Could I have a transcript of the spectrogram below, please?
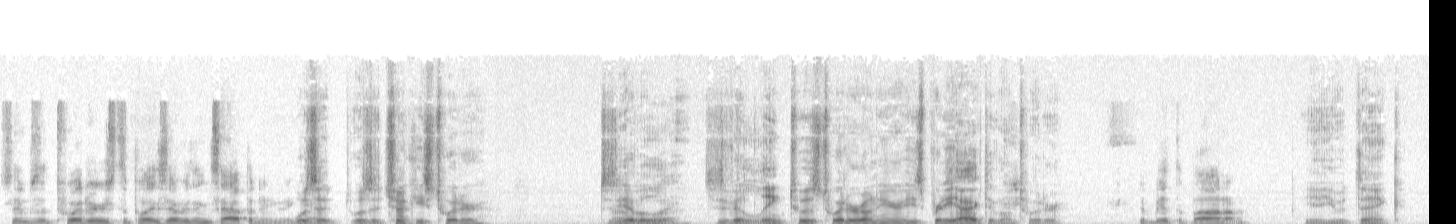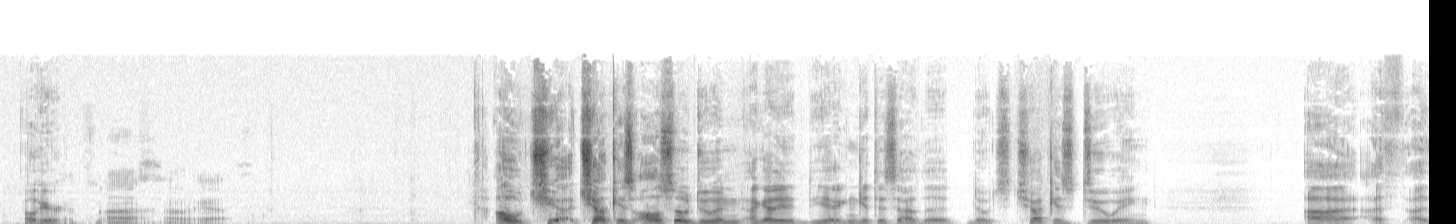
Seems that Twitter is the place everything's happening. Again. Was it was it Chucky's Twitter? Does he have a does he have a link to his Twitter on here? He's pretty active on Twitter. Could be at the bottom. Yeah, you would think. Oh, here. Not. Oh yeah. Oh, Ch- Chuck is also doing. I gotta. Yeah, I can get this out of the notes. Chuck is doing. Uh, a, a,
